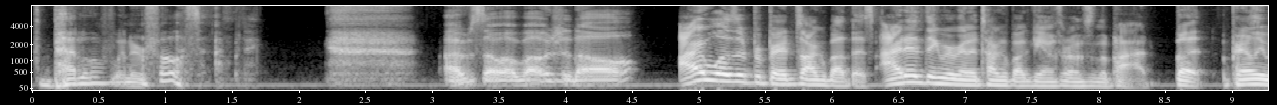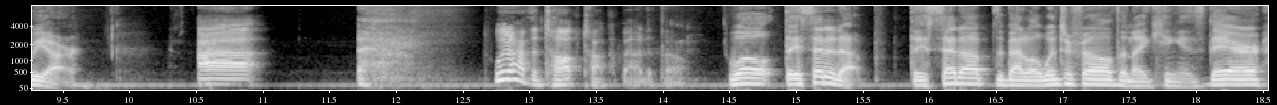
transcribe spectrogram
the Battle of Winterfell is happening. I'm so emotional. I wasn't prepared to talk about this. I didn't think we were going to talk about Game of Thrones in the pod, but apparently we are. Uh, we don't have to talk talk about it though. Well, they set it up. They set up the Battle of Winterfell. The Night King is there.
